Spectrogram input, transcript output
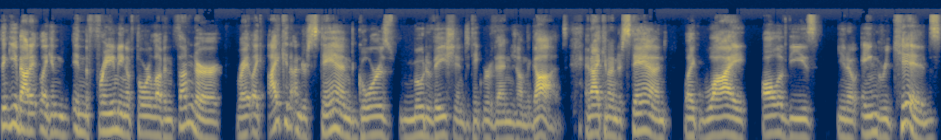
thinking about it like in in the framing of thor love and thunder right? Like i can understand Gorr's motivation to take revenge on the gods. And i can understand like why all of these you know angry kids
